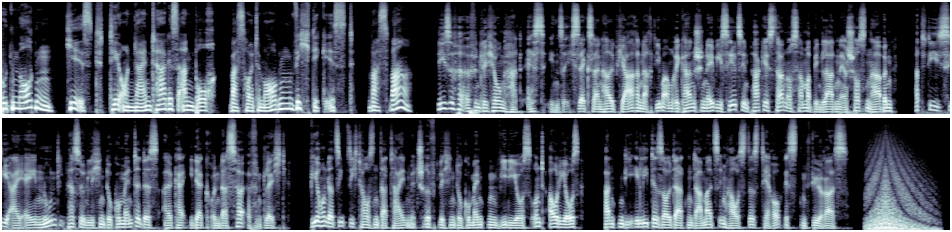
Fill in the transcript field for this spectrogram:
Guten Morgen, hier ist T-Online Tagesanbruch. Was heute Morgen wichtig ist. Was war? Diese Veröffentlichung hat es in sich. Sechseinhalb Jahre nachdem amerikanische Navy Seals in Pakistan Osama bin Laden erschossen haben, hat die CIA nun die persönlichen Dokumente des Al-Qaida-Gründers veröffentlicht. 470.000 Dateien mit schriftlichen Dokumenten, Videos und Audios fanden die Elitesoldaten damals im Haus des Terroristenführers.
